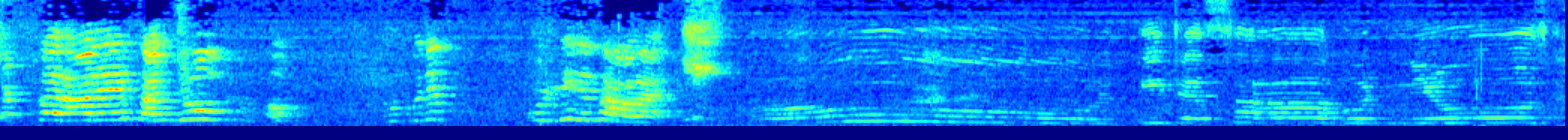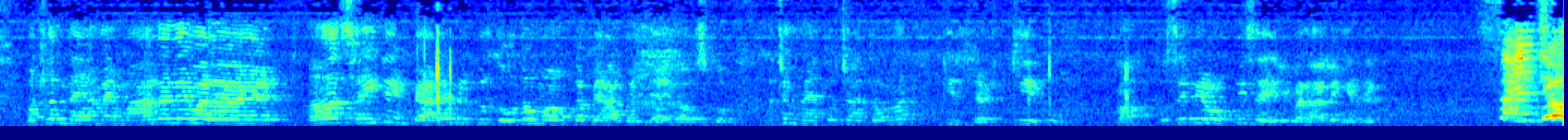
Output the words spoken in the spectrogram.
चक्कर आ रहे हैं संजू। मुझे उल्टी जैसा हो रहा है। ओह, उल्टी जैसा गुड न्यूज़ मतलब नया मेहमान आने वाला है। हाँ सही टाइम पे आ रहा है बिल्कुल दो दो माओ का प्यार मिल जाएगा उसको। अच्छा मैं तो चाहता हूँ ना कि लड़की हो। हाँ उसे भी हम अपनी सहेली बना लेंगे फिर। संजू!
